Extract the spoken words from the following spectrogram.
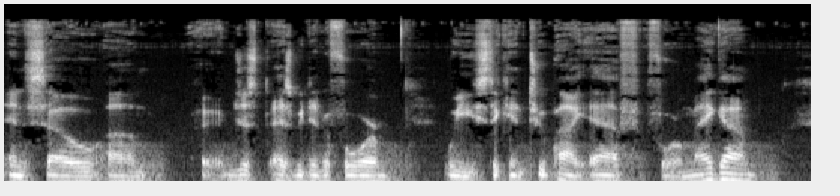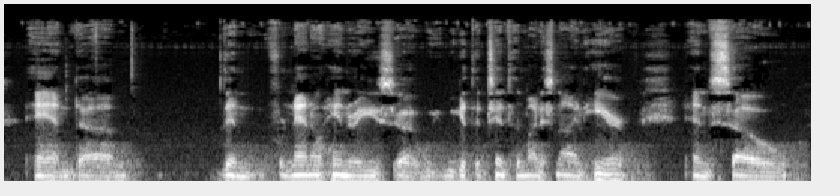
And so, um, just as we did before, we stick in 2 pi f for omega. And um, then for nanohenries, uh, we, we get the 10 to the minus 9 here. And so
